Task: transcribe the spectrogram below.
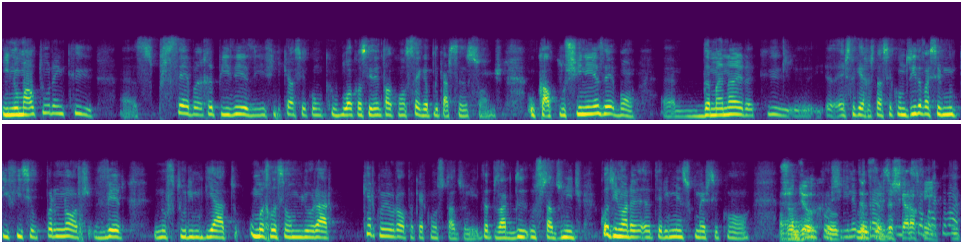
E numa altura em que uh, se percebe a rapidez e eficácia com que o Bloco Ocidental consegue aplicar sanções, o cálculo chinês é, bom, da maneira que esta guerra está a ser conduzida, vai ser muito difícil para nós ver no futuro imediato uma relação melhorar, quer com a Europa, quer com os Estados Unidos, apesar de os Estados Unidos continuar a, ter imenso comércio com, João uh, Diogo, com a China. Estamos a chegar ao fim. Acabar,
